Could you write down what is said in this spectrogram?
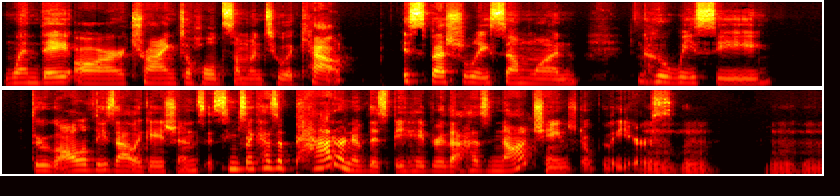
when they are trying to hold someone to account, especially someone who we see through all of these allegations, it seems like has a pattern of this behavior that has not changed over the years. Mm-hmm. Mm-hmm.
